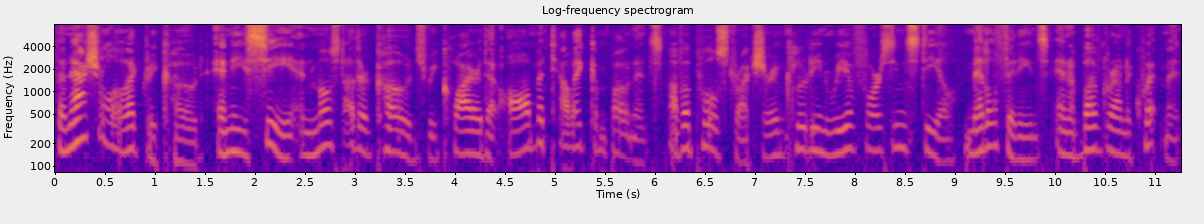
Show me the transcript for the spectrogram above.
The National Electric Code, NEC, and most other codes require that all metallic components of a pool structure, including reinforcing steel, metal fittings, and above ground equipment,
